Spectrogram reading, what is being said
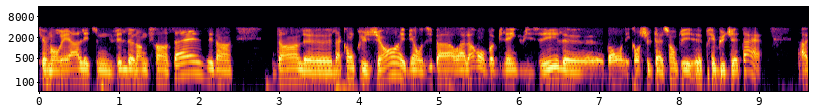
que Montréal est une ville de langue française et dans dans le, la conclusion, eh bien, on dit bah alors on va bilinguiser le bon les consultations prébudgétaires. Ah,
